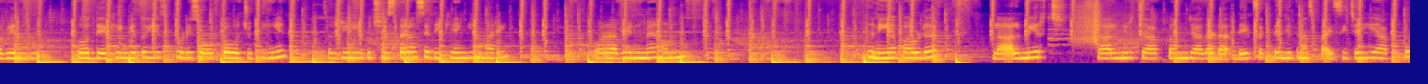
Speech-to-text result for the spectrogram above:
अब इनको देखेंगे तो ये थोड़ी सॉफ्ट हो चुकी हैं। सब्ज़ी कुछ इस तरह से दिखेंगी हमारी। और अब इनमें हम धनिया पाउडर, लाल मिर्च लाल मिर्च आप कम ज़्यादा देख सकते हैं, जितना स्पाइसी चाहिए आपको।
